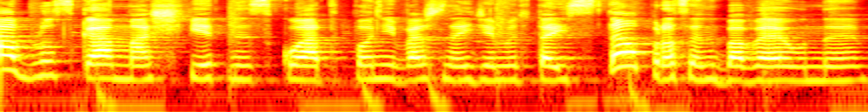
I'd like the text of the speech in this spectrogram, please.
Ta bluzka ma świetny skład, ponieważ znajdziemy tutaj 100% bawełny.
